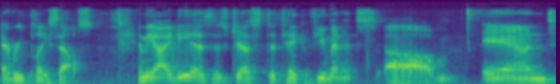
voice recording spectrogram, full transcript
every place else. And the idea is, is just to take a few minutes um, and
